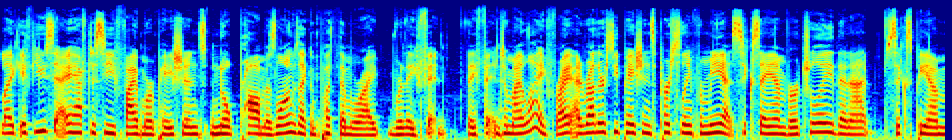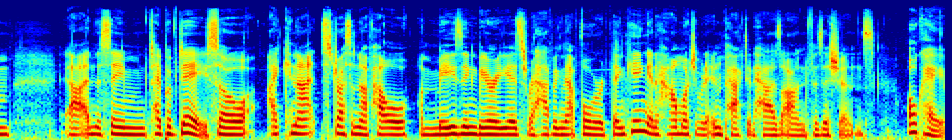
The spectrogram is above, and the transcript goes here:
like if you say I have to see five more patients, no problem. As long as I can put them where I where they fit they fit into my life, right? I'd rather see patients personally for me at 6 a.m. virtually than at 6 p.m. Uh, in the same type of day. So I cannot stress enough how amazing Beri is for having that forward thinking and how much of an impact it has on physicians. Okay,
